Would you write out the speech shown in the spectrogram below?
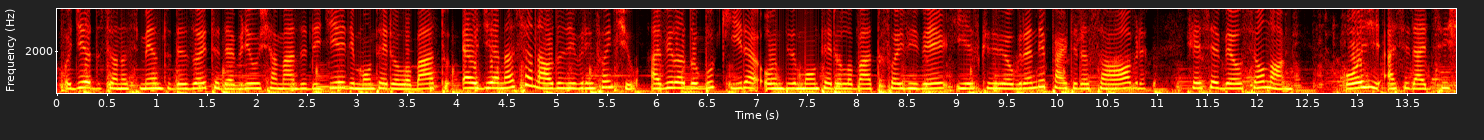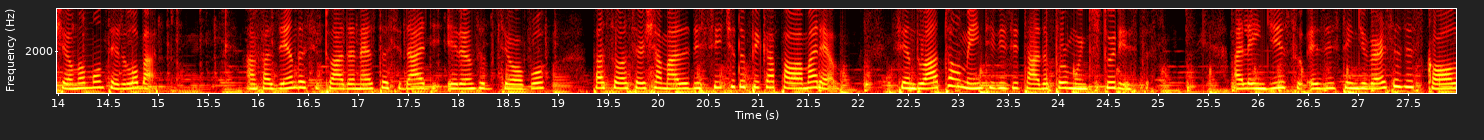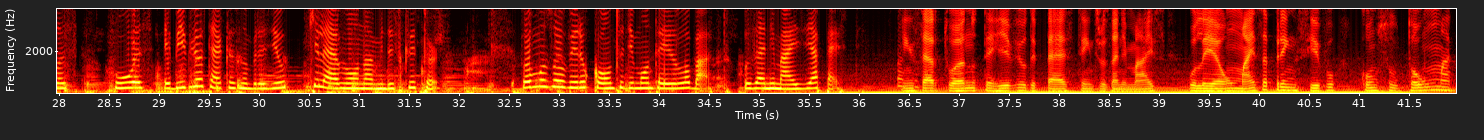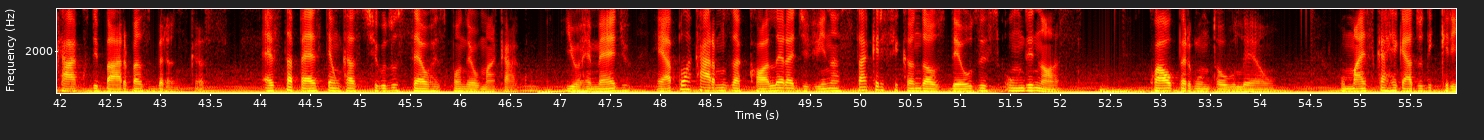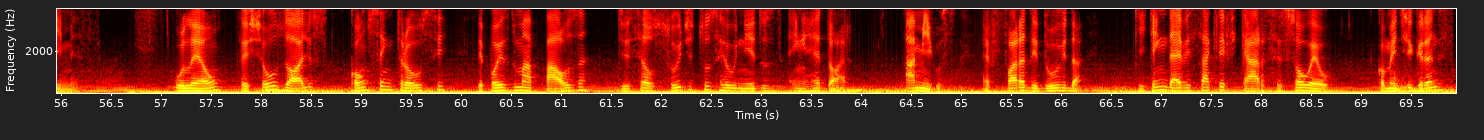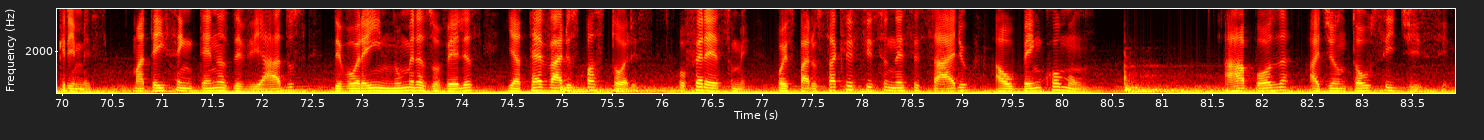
O dia do seu nascimento, 18 de abril, chamado de Dia de Monteiro Lobato, é o Dia Nacional do Livro Infantil. A vila do Buquira, onde Monteiro Lobato foi viver e escreveu grande parte da sua obra, recebeu seu nome. Hoje, a cidade se chama Monteiro Lobato. A fazenda situada nesta cidade, herança do seu avô, passou a ser chamada de Sítio do Pica-Pau Amarelo, sendo atualmente visitada por muitos turistas. Além disso, existem diversas escolas, ruas e bibliotecas no Brasil que levam o nome do escritor. Vamos ouvir o conto de Monteiro Lobato, Os Animais e a Peste. Em certo ano terrível de peste entre os animais, o leão mais apreensivo consultou um macaco de barbas brancas. Esta peste é um castigo do céu, respondeu o macaco, e o remédio é aplacarmos a cólera divina sacrificando aos deuses um de nós. Qual? perguntou o leão o mais carregado de crimes. O leão fechou os olhos, concentrou-se, depois de uma pausa, disse aos súditos reunidos em redor: Amigos, é fora de dúvida que quem deve sacrificar-se sou eu. Cometi grandes crimes, matei centenas de veados, devorei inúmeras ovelhas e até vários pastores. Ofereço-me, pois para o sacrifício necessário ao bem comum. A raposa adiantou-se e disse:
